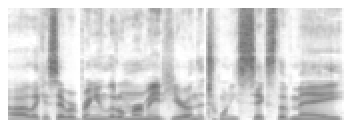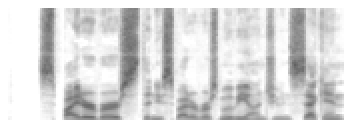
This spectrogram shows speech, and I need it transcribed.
Uh, like I said, we're bringing Little Mermaid here on the 26th of May. Spider Verse, the new Spider Verse movie on June 2nd.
